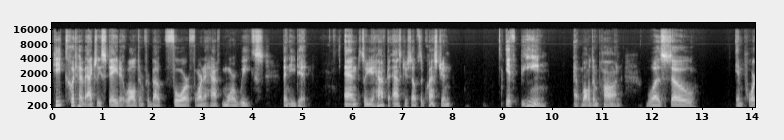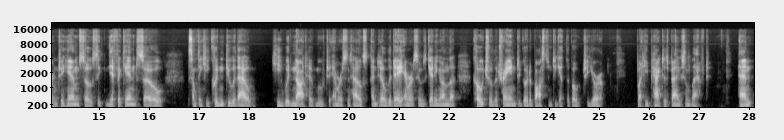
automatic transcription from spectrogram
He could have actually stayed at Walden for about four, four and a half more weeks than he did. And so you have to ask yourself the question if being at Walden Pond was so important to him, so significant, so something he couldn't do without, he would not have moved to Emerson's house until the day Emerson was getting on the coach or the train to go to Boston to get the boat to Europe. But he packed his bags and left. And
